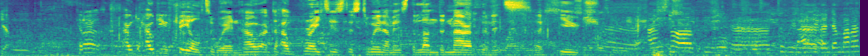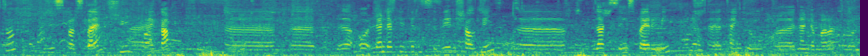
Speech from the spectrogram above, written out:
Yeah. Yeah. Can I how, how do you feel to win? How, how great is this to win? I mean, it's the London Marathon. It's a huge. I'm so happy uh, to win uh, London Marathon. This is first time uh, I come. Uh, the London people is very shouting. That's inspiring me. Thank you, London Marathon,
